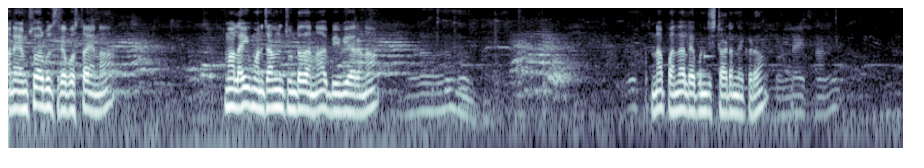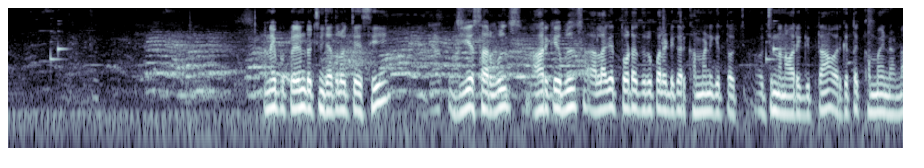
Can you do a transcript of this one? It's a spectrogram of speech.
అన్న ఎంసీఆర్ బుల్స్ రేపు వస్తాయన్న. నా లైవ్ మన ఛానల్ నుంచి ఉంటుందన్న బీవీఆర్ అన్న. అన్న పందాలు రేపు నుంచి స్టార్ట్ అన్న ఇక్కడ. అన్న ఇప్పుడు ప్రజెంట్ వచ్చిన జతలు వచ్చేసి జిఎస్ఆర్ బుల్స్ ఆర్కే బుల్స్ అలాగే తోట తిరుపాలరెడ్డి గారి కంబైండ్ గిత్త వచ్చి వచ్చిందన్న వారి గిత్త వారి గిత్త కంబైండ్ అన్న.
